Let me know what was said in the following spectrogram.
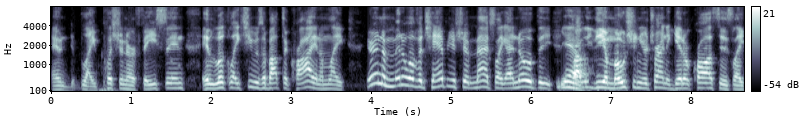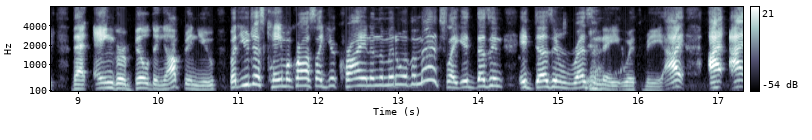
and like pushing her face in. It looked like she was about to cry, and I'm like, you're in the middle of a championship match. Like I know the Yeah. probably the emotion you're trying to get across is like that anger building up in you, but you just came across like you're crying in the middle of a match. Like it doesn't it doesn't resonate with me. I I I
